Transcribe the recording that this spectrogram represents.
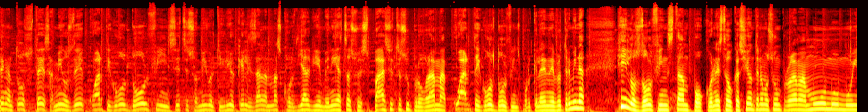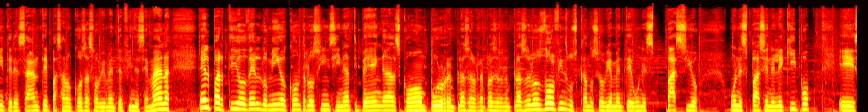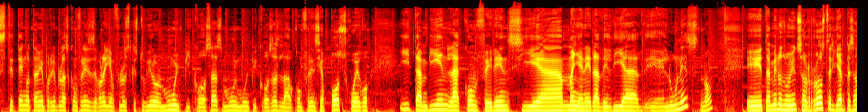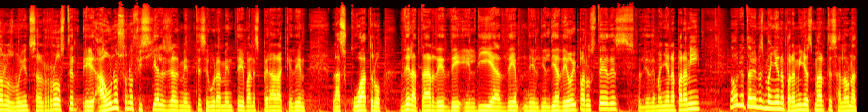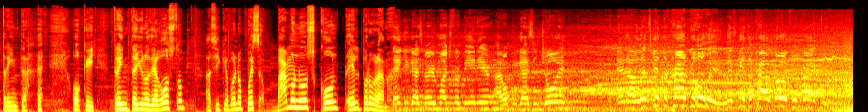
tengan todos ustedes amigos de Cuarto Gold Dolphins. Este es su amigo el Tigrillo que les da la más cordial bienvenida. Este es su espacio, este es su programa Cuarto Gold Dolphins porque la NFL termina y los Dolphins tampoco. En esta ocasión tenemos un programa muy muy muy interesante. Pasaron cosas obviamente el fin de semana. El partido del domingo contra los Cincinnati Bengals con puro reemplazo, el reemplazo, el reemplazo de los Dolphins buscándose obviamente un espacio un espacio en el equipo. Este, tengo también, por ejemplo, las conferencias de Brian Flores que estuvieron muy picosas, muy, muy picosas. La conferencia post-juego y también la conferencia mañanera del día de lunes, ¿no? Eh, también los movimientos al roster, ya empezaron los movimientos al roster. Eh, aún no son oficiales realmente, seguramente van a esperar a que den las 4 de la tarde del día de, día de hoy para ustedes, el día de mañana para mí. No, yo también es mañana, para mí ya es martes a la 1.30. ok, 31 de agosto. Así que bueno, pues vámonos con el programa. Thank you guys very much for being here. I hope you guys enjoy. And uh, let's get the crowd going. Let's get the crowd going for practice.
